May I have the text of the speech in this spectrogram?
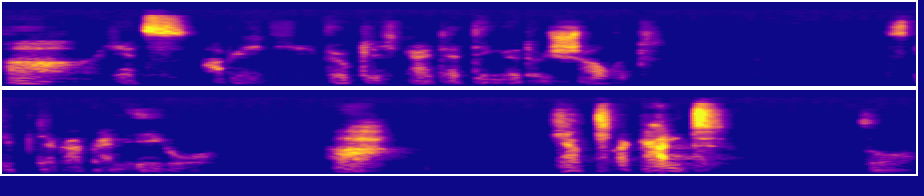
Ah, jetzt habe ich die Wirklichkeit der Dinge durchschaut. Es gibt ja gar kein Ego. Ah, ich habe es erkannt. So.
